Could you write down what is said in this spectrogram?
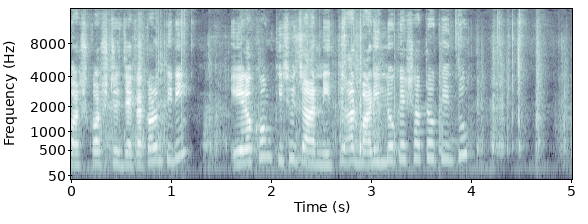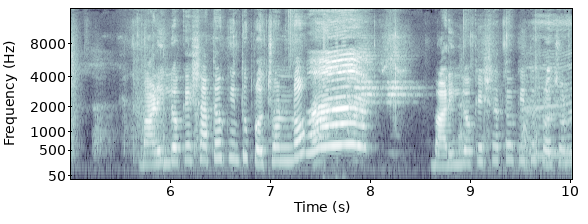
কষ্ট কষ্টের জায়গা। কারণ তিনি এরকম কিছু চাননি। আর বাড়ির লোকের সাথেও কিন্তু, বাড়ির লোকের সাথেও কিন্তু প্রচণ্ড বাড়ির লোকের সাথেও কিন্তু প্রচণ্ড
